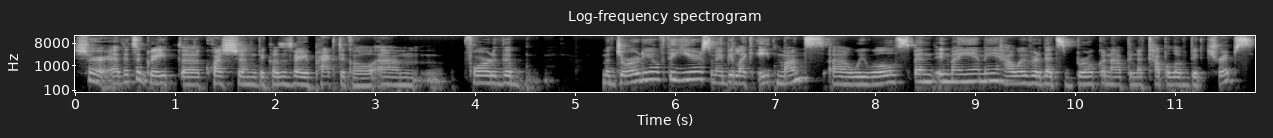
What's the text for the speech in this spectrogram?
Sure, uh, that's a great uh, question because it's very practical. Um, for the majority of the year, so maybe like eight months, uh, we will spend in Miami. However, that's broken up in a couple of big trips.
